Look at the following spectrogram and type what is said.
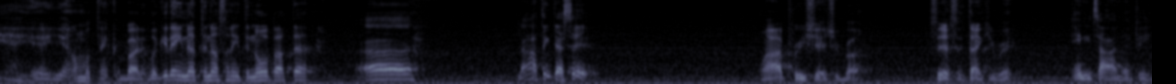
Yeah, yeah, yeah. I'm gonna think about it. Look, it ain't nothing else I need to know about that. Uh, no, I think that's it. Well, I appreciate you, bro. Seriously, thank you, Rick. Anytime, MP.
